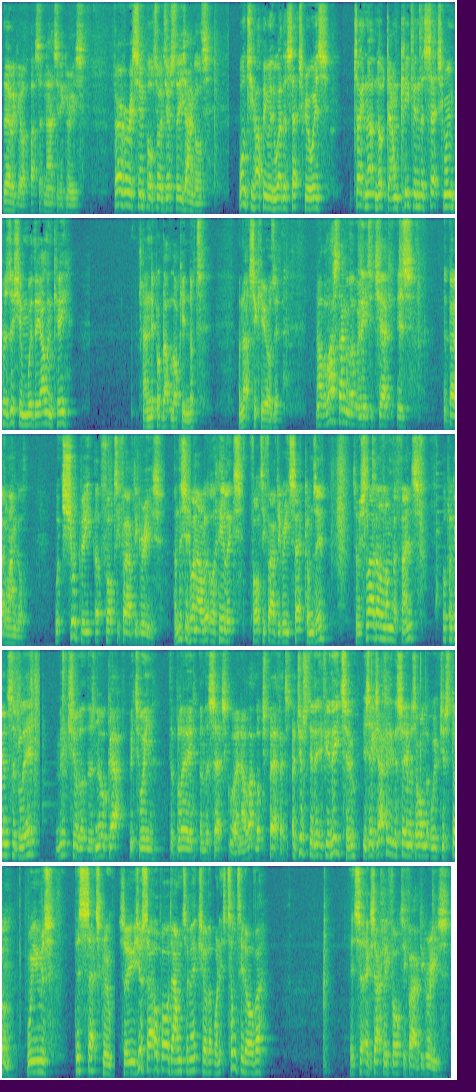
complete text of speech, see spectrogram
There we go that's at 90 degrees. Very very simple to adjust these angles. Once you're happy with where the set screw is tighten that nut down keeping the set screw in position with the allen key and nip up that locking nut and that secures it. Now the last angle that we need to check is the bevel angle which should be at 45 degrees and this is when our little helix 45 degree set comes in. So we slide that along the fence up against the blade make sure that there's no gap between the blade and the set square. Now that looks perfect. Adjusting it if you need to is exactly the same as the one that we've just done. We use this set screw. So you just set up or down to make sure that when it's tilted over it's at exactly 45 degrees.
